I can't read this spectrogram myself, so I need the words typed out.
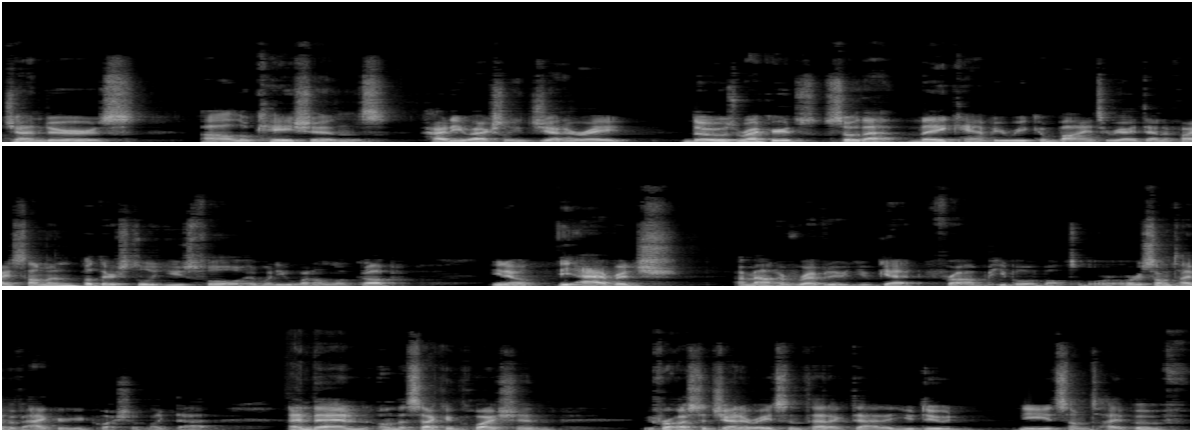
genders, uh, locations. How do you actually generate those records so that they can't be recombined to re-identify someone, but they're still useful? And when you want to look up, you know, the average amount of revenue you get from people in Baltimore, or some type of aggregate question like that. And then on the second question, for us to generate synthetic data, you do need some type of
